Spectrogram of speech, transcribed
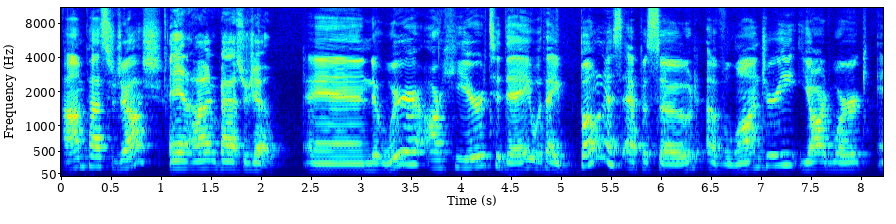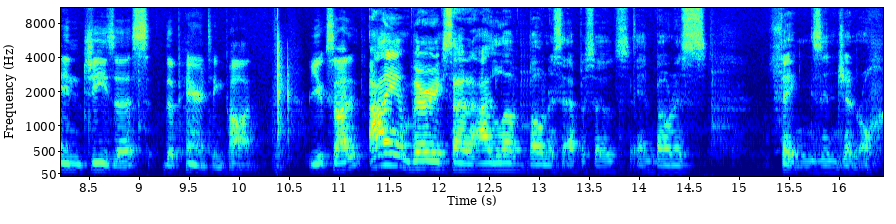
I'm Pastor Josh, And I'm Pastor Joe. and we are here today with a bonus episode of Laundry, Yard Work, and Jesus, the Parenting Pod. Are you excited? I am very excited. I love bonus episodes and bonus things in general.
